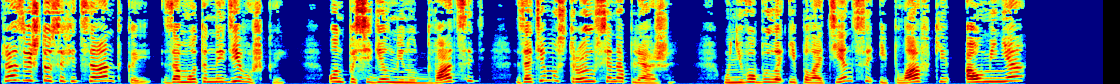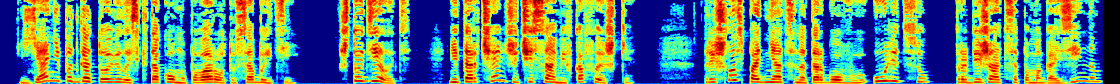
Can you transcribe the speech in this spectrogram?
Разве что с официанткой, замотанной девушкой. Он посидел минут двадцать, затем устроился на пляже. У него было и полотенце, и плавки, а у меня... Я не подготовилась к такому повороту событий. Что делать? Не торчать же часами в кафешке. Пришлось подняться на торговую улицу, пробежаться по магазинам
